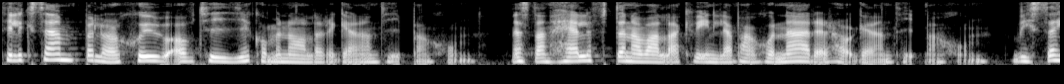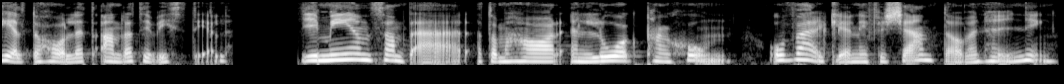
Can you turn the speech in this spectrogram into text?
Till exempel har sju av tio kommunalare garantipension. Nästan hälften av alla kvinnliga pensionärer har garantipension. Vissa helt och hållet, andra till viss del. Gemensamt är att de har en låg pension och verkligen är förtjänta av en höjning.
